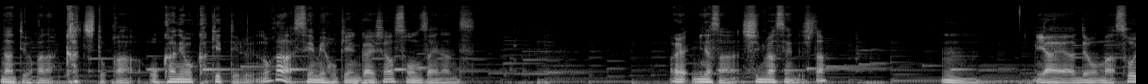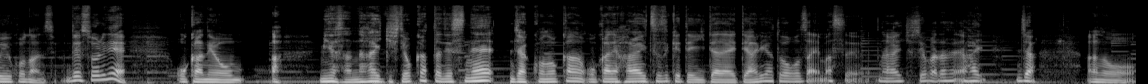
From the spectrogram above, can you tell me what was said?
何て言うのかな、価値とかお金をかけてるのが生命保険会社の存在なんです。あれ、皆さん知りませんでした？うん。いやいや、でもまあそういうことなんですよ。で、それでお金を、あ、皆さん長生きしてよかったですね。じゃあこの間お金払い続けていただいてありがとうございます。長生きしてよかったですね。はい。じゃあ、あの、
